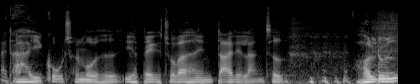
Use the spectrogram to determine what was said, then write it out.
Ej, der har I god tålmodighed. I har begge to været her i en dejlig lang tid. Holdt ud.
